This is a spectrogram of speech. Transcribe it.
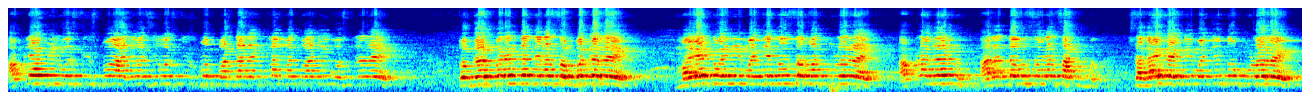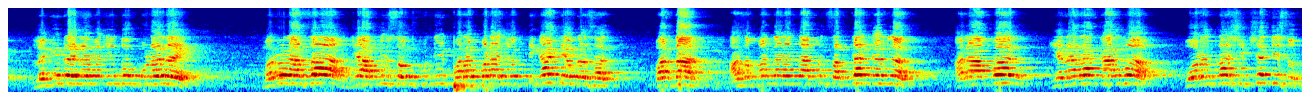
आपल्या बिल वस्तीस्म आदिवासी वस्तीस्म परदान महत्वाची गोष्ट आहे. तो घरपर्यंत त्याला संपर्क आहे मयत वहिनी म्हणजे तो सर्वात पुढे आहे. आपला घर आनंद उत्सव सगाई राहिली म्हणजे तो पुढे आहे लगीन राहिला म्हणजे तो पुढे आहे म्हणून असा जे आपली संस्कृती परंपरा जो टिकाण ठेवणं सर परदान असं परदानांना आपण सत्कार करणं आणि आपण येणारा कर्म पोरातला शिक्षण दिसून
